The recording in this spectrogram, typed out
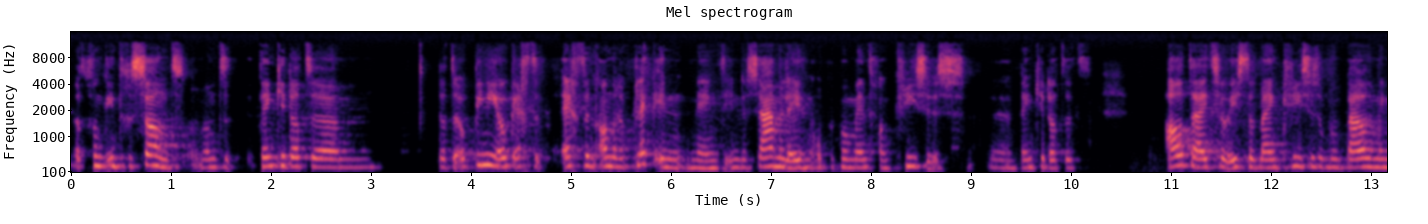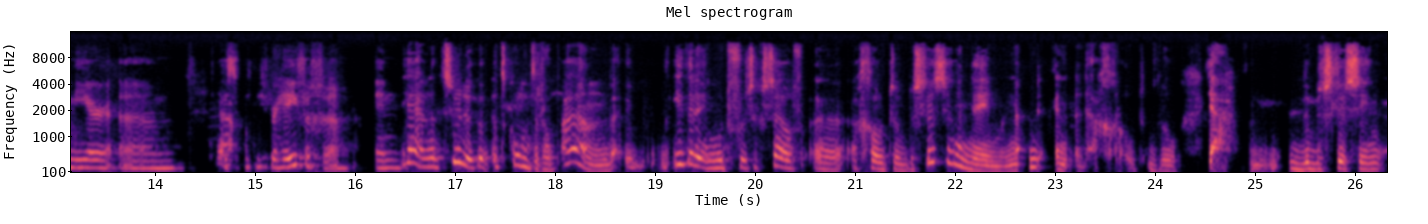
dat vond ik interessant, want denk je dat. Um, dat de opinie ook echt, echt een andere plek inneemt in de samenleving op het moment van crisis. Uh, denk je dat het altijd zo is dat bij een crisis op een bepaalde manier um, ja. discussies verhevigen? En... Ja, natuurlijk. Het komt erop aan. Iedereen moet voor zichzelf uh, grote beslissingen nemen. En uh, groot, ik bedoel, ja, de beslissing.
